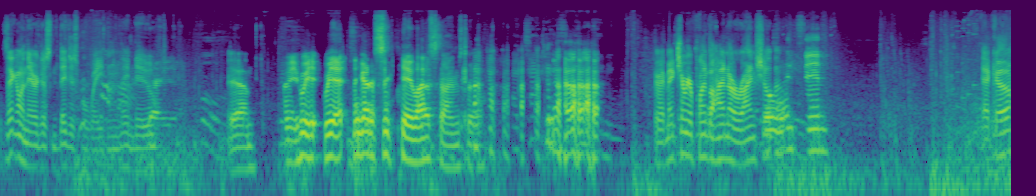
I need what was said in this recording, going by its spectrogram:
The second one, they were just they just were waiting. They knew. Four. Yeah. I mean, we, we they got a 6K last time, so. All right, make sure we're playing behind our Rein shield. Go. Winston. Echo.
